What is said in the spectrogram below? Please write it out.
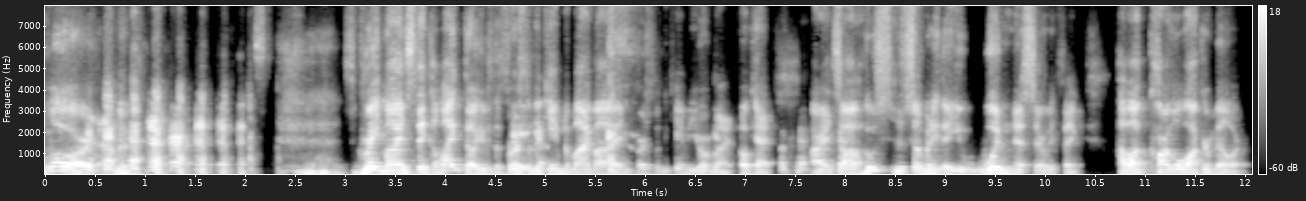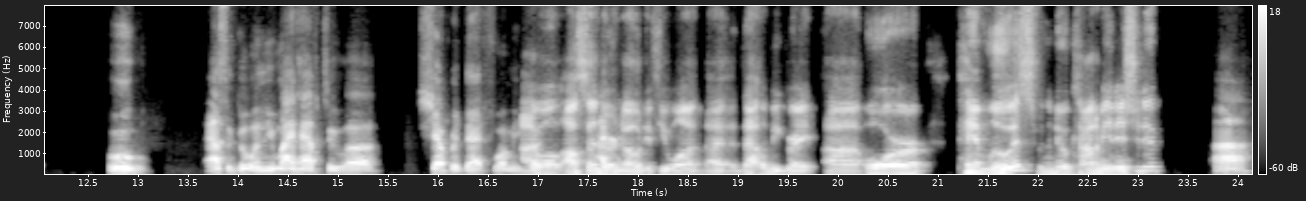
lord! great minds think alike, though. He was the first one that came to my mind, first one that came to your mind. Okay. Okay. All right. So who's who's somebody that you wouldn't necessarily think? How about Carla Walker Miller? Ooh, that's a good one. You might have to uh, shepherd that for me. I will. I'll send her I, a note if you want. I, that would be great. Uh, or Pam Lewis from the New Economy Initiative. Ah,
